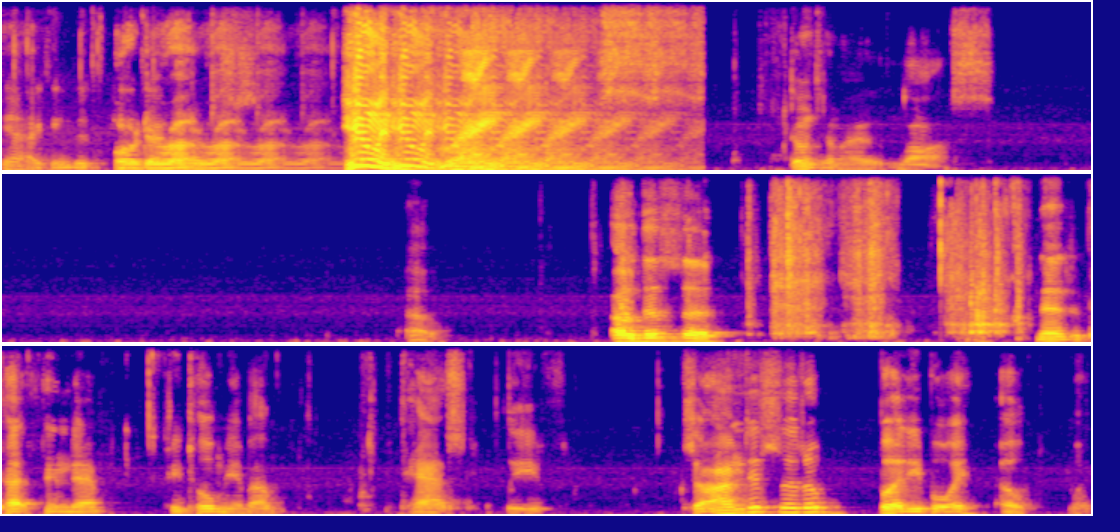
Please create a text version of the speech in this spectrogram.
Yeah, I can just Order up. Human, human, right? Don't tell me I lost. Oh. Oh, this is the there's a cutscene that he told me about. Task leave. So I'm this little buddy boy. Oh, what?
